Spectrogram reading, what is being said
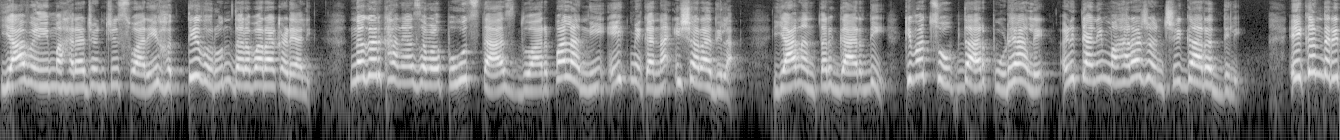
यावेळी महाराजांची स्वारी हत्तीवरून दरबाराकडे आली. नगरखान्याजवळ पोहोचताच द्वारपालांनी एकमेकांना इशारा दिला. यानंतर गार्दी किंवा चोपदार पुढे आले आणि त्यांनी महाराजांची गारद दिली. एकंदरीत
